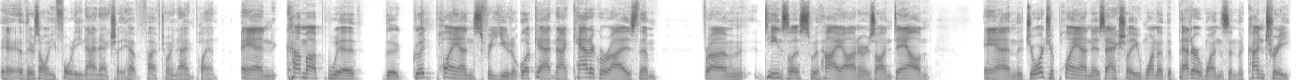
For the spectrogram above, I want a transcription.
Uh, there's only 49 actually have a 529 plan and come up with the good plans for you to look at. And I categorize them from Dean's List with high honors on down. And the Georgia plan is actually one of the better ones in the country.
